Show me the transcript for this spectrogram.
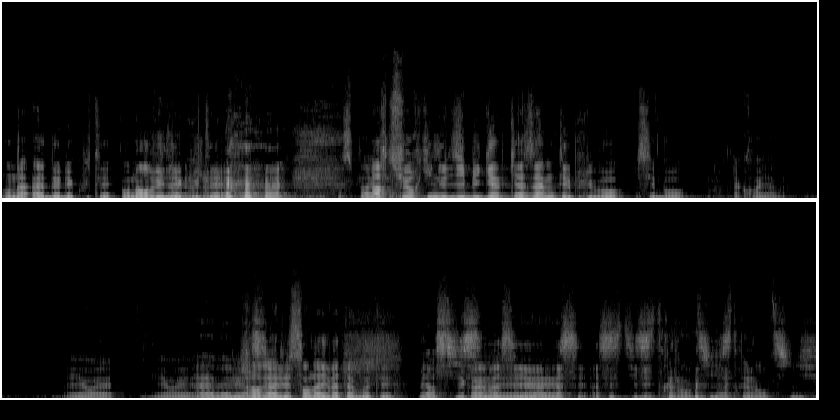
On a hâte de l'écouter. On a envie de l'écouter. que- Arthur qui nous dit Big up Kazam, t'es le plus beau. C'est beau. Incroyable. Et ouais. Et ouais. Ah, Les gens réagissent en live à ta beauté. Merci. C'est quand même assez, assez, assez stylé. C'est très gentil, c'est très gentil.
